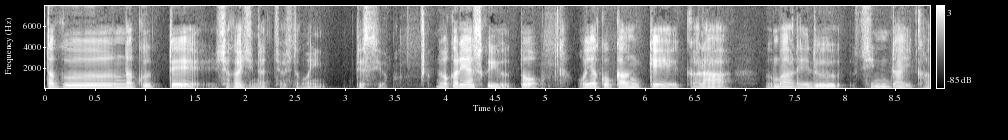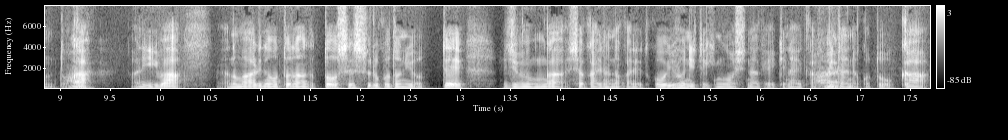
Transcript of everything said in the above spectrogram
全くなくて社会人になっちゃう人が多いんですよ。わかりやすく言うと親子関係から生まれる信頼感とか、はい。あるいはあの周りの大人と接することによって自分が社会の中でこういうふうに適合しなきゃいけないかはい。みたいなことが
